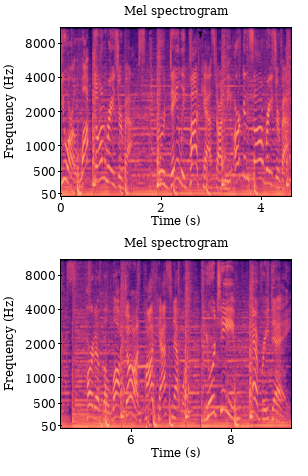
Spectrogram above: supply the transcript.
You are Locked On Razorbacks, your daily podcast on the Arkansas Razorbacks, part of the Locked On Podcast Network. Your team every day.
